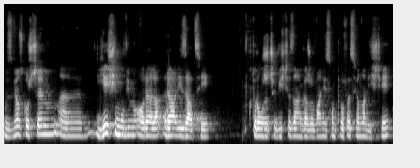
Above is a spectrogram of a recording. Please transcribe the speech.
W związku z czym, y, jeśli mówimy o realizacji, w którą rzeczywiście zaangażowani są profesjonaliści,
